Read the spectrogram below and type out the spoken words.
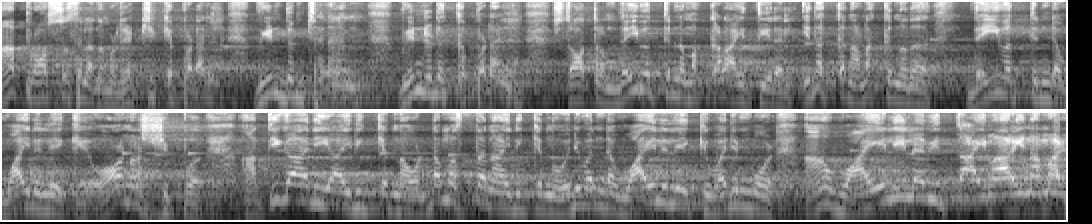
ആ പ്രോസസ്സിലാണ് നമ്മൾ രക്ഷിക്കപ്പെടൽ വീണ്ടും ജനനം വീണ്ടെടുക്കപ്പെടൽ. സ്തോത്രം ദൈവത്തിന്റെ മക്കളായിത്തീരൽ. ഇതൊക്കെ നടക്കുന്നത് ദൈവത്തിന്റെ വയലിലേക്ക് ഓണർഷിപ്പ് അധികാരിയായിരിക്കുന്ന ഉടമസ്ഥനായിരിക്കുന്ന ഒരുവന്റെ വയലിലേക്ക് വരുമ്പോൾ ആ വയലിലെ വിത്തായി മാറി നമ്മൾ.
